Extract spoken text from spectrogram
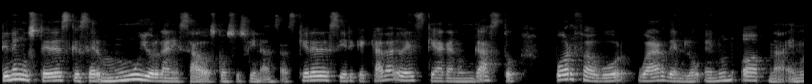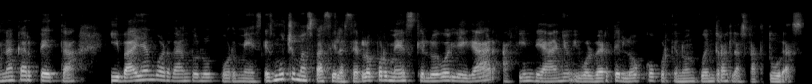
tienen ustedes que ser muy organizados con sus finanzas. Quiere decir que cada vez que hagan un gasto, por favor, guárdenlo en un OTNA, en una carpeta y vayan guardándolo por mes. Es mucho más fácil hacerlo por mes que luego llegar a fin de año y volverte loco porque no encuentras las facturas.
